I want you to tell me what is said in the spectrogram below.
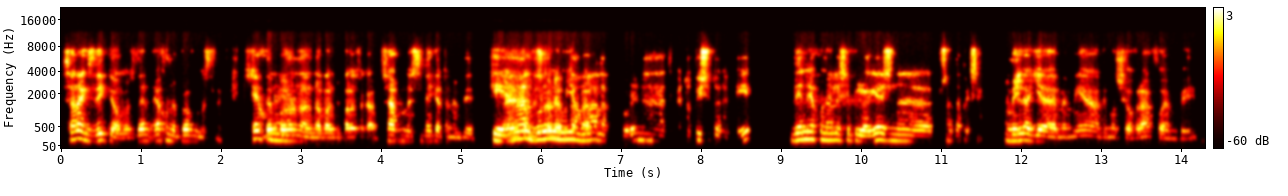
Σαν να έχεις δίκιο όμως, δεν έχουν πρόβλημα στην επίθεση. Έχουνε- Δεν μπορούν να, να βάλουν την μπάλα στο κάτω. Ψάχνουν συνέχεια τον Embiid. Και Ναι, αν τον βρουν δυσκολεύουν μια τα πράγματα. ομάδα που μπορεί να αντιμετωπίσει τον Embiid, δεν έχουν άλλες επιλογές να τους ανταπεξέλθουν. Μίλαγε με μία δημοσιογράφο Embiid.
